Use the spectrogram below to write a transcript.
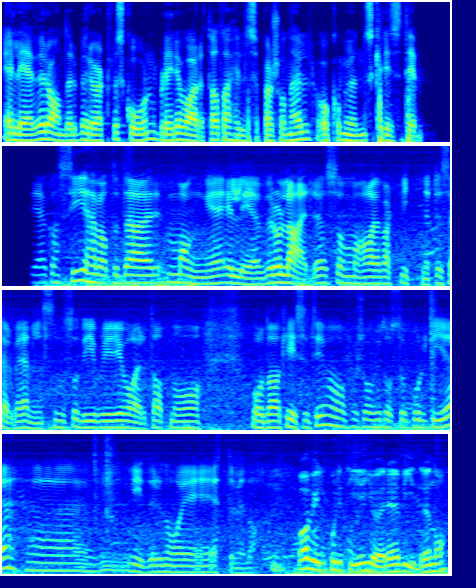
Elever og andre berørt ved skolen blir ivaretatt av helsepersonell og kommunens kriseteam. Det jeg kan si er at Det er mange elever og lærere som har vært vitner til selve hendelsen. Så de blir ivaretatt nå både av kriseteam og for så vidt også politiet eh, videre nå i ettermiddag. Hva vil politiet gjøre videre nå?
